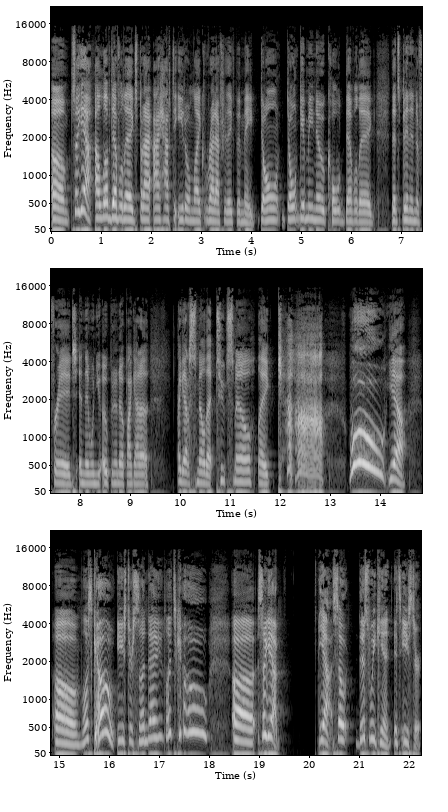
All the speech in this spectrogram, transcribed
Um, so yeah, I love deviled eggs, but I, I have to eat them like right after they've been made. Don't don't give me no cold deviled egg that's been in the fridge, and then when you open it up, I gotta I gotta smell that toot smell. Like, woo, yeah. Um, let's go Easter Sunday. Let's go. Uh, so yeah, yeah. So this weekend it's Easter.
